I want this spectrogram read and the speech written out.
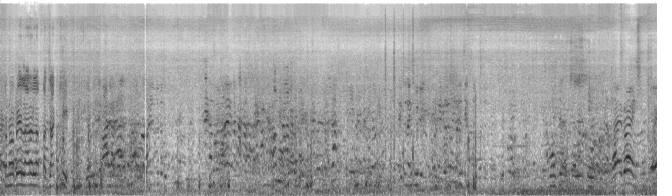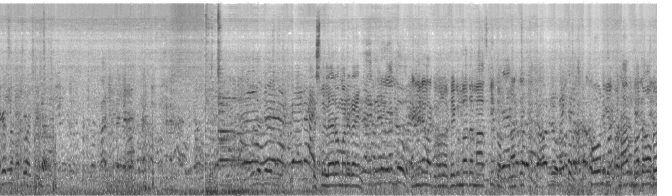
এখন হবে লারা লাপ্পা জাকি বিসমিল্লাহির রহমানির রহিম। এক লিটার লাগবে বড় বেগুন ভাজা মাছ কি এখন মাছ ভাজা হবে।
